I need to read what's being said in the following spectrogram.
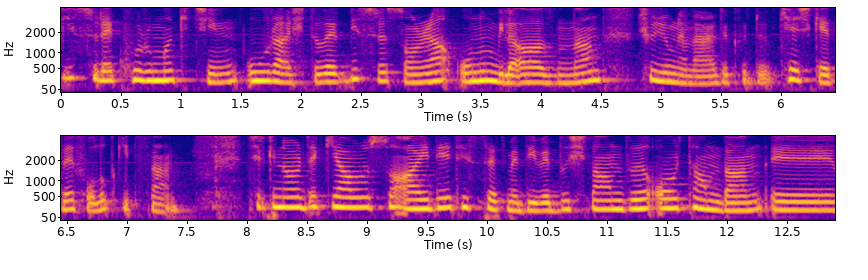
bir süre korumak için uğraştı ve bir süre sonra onun bile ağzından şu cümleler döküldü. Keşke defolup gitsen. Çirkin ördek yavrusu aidiyet hissetmediği ve dışlandığı ortamdan... E,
